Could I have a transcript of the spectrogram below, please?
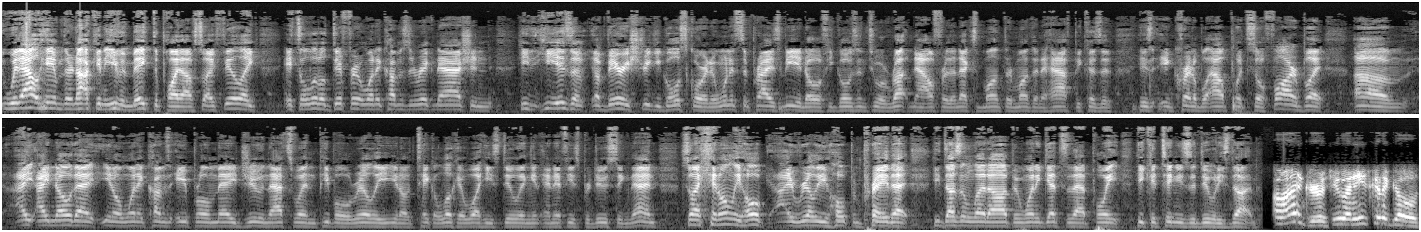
without him, they're not going to even make the playoffs. So I feel like it's a little different when it comes to Rick Nash, and he he is a, a, very streaky goal scorer, and it wouldn't surprise me, you know, if he goes into a rut now for the next month or month and a half because of his incredible output so far. But um, I, I know that you know when it comes April, May, June, that's when people really you know take a look at what he's doing and, and if he's producing then. So I can only hope, I really hope and pray that he doesn't let up, and when he gets to that point, he continues to do what he's done. Oh, I agree with you, and he's to go.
